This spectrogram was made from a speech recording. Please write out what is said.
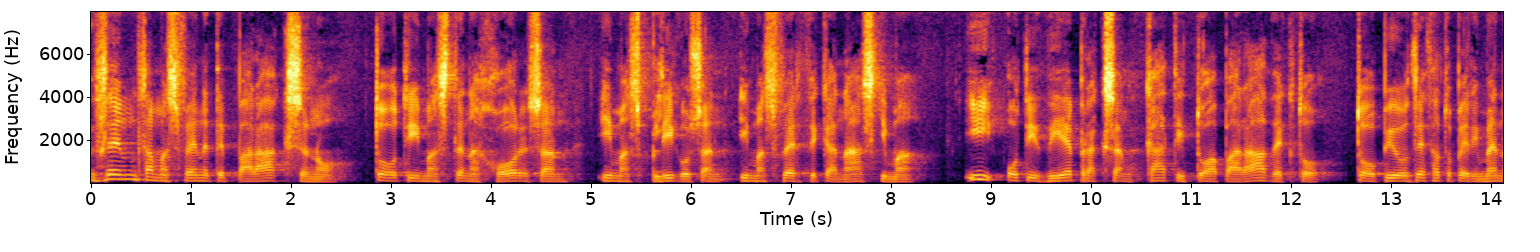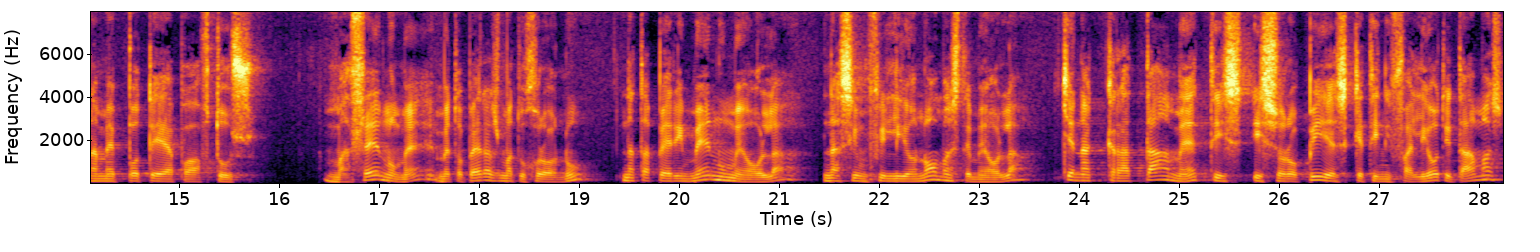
δεν θα μας φαίνεται παράξενο το ότι μας στεναχώρεσαν ή μας πλήγωσαν ή μας φέρθηκαν άσχημα ή ότι διέπραξαν κάτι το απαράδεκτο το οποίο δεν θα το περιμέναμε ποτέ από αυτούς. Μαθαίνουμε με το πέρασμα του χρόνου να τα περιμένουμε όλα, να συμφιλιωνόμαστε με όλα και να κρατάμε τις ισορροπίες και την υφαλιότητά μας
